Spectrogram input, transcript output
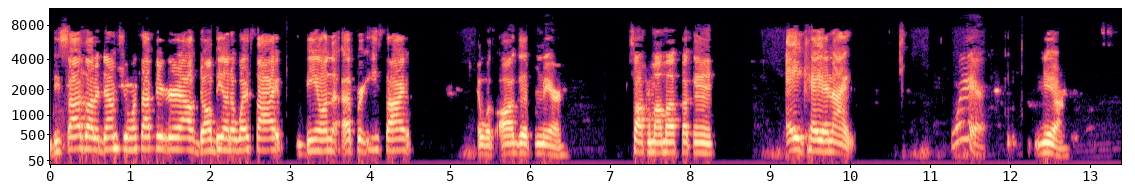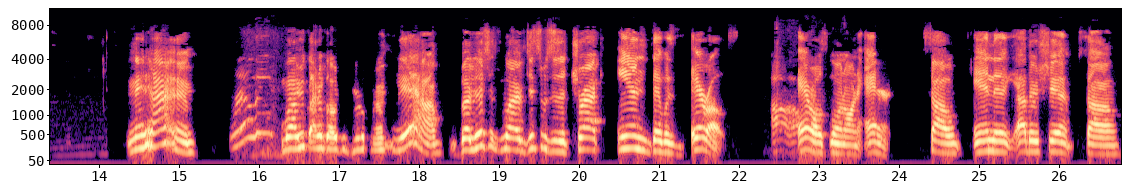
Besides all the dumb shit, once I figure it out, don't be on the west side, be on the upper east side. It was all good from there. Talking about motherfucking AK a night. Where? Yeah. Manhattan. Really? Well, you gotta go to Brooklyn. Yeah. But this is where this was a track and there was arrows. Oh, okay. Arrows going on the air. So and the other ship, So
